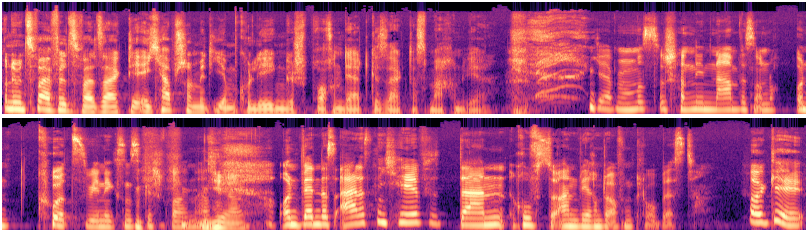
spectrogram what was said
Und im Zweifelsfall sagt ihr, ich habe schon mit ihrem Kollegen gesprochen, der hat gesagt, das machen wir. Ja, man musste schon den Namen wissen und, und kurz wenigstens gesprochen haben. Ja. Und wenn das alles nicht hilft, dann rufst du an, während du auf dem Klo bist. Okay.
